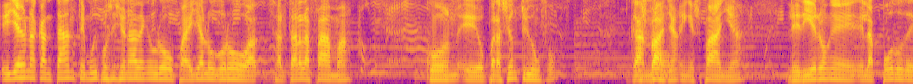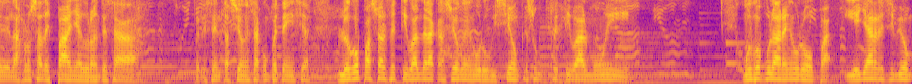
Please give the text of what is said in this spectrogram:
ella es una cantante muy posicionada en Europa. Ella logró saltar a la fama con eh, Operación Triunfo. Ganó España. en España. Le dieron eh, el apodo de la Rosa de España durante esa presentación, esa competencia. Luego pasó al Festival de la Canción en Eurovisión, que es un festival muy muy popular en Europa y ella recibió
